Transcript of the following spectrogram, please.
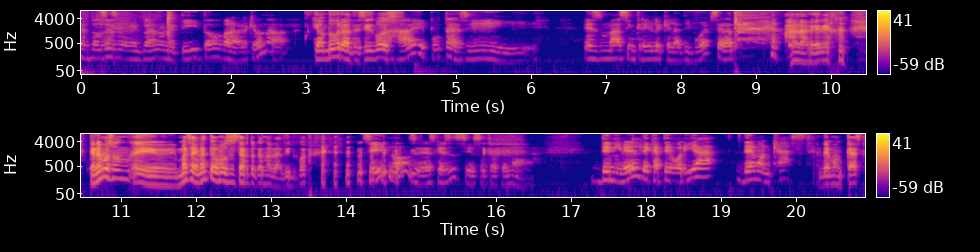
Entonces, en plan, me metí y todo para ver qué onda. ¿Qué Honduras decís vos? Ajá, y puta, sí. Es más increíble que la Deep Web, ¿será? A la verga. Tenemos un. Eh, más adelante vamos a estar tocando la Deep Web. sí, no, es que eso sí es otro tema de nivel, de categoría Demoncast. Demoncast.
